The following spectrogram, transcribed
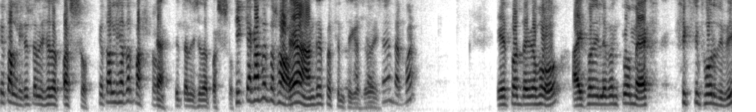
তেতাল্লিশ। তেতাল্লিশ হাজার পাঁচশো। তেতাল্লিশ হাজার পাঁচশো। হ্যাঁ তেতাল্লিশ হাজার পাঁচশো। ঠিকঠাক আছে তো সব? হ্যাঁ হান্ড্রেড পার্সেন্ট ঠিক আছে আচ্ছা ভাই। আচ্ছা তারপর? এরপর দেখাবো iPhone eleven pro max sixty four GB.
